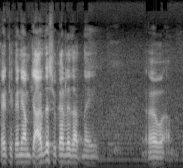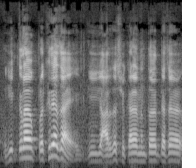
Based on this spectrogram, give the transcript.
काही ठिकाणी आमचे अर्ज स्वीकारले जात नाही ही त्याला प्रक्रियाच आहे की अर्ज स्वीकारल्यानंतर त्याचं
